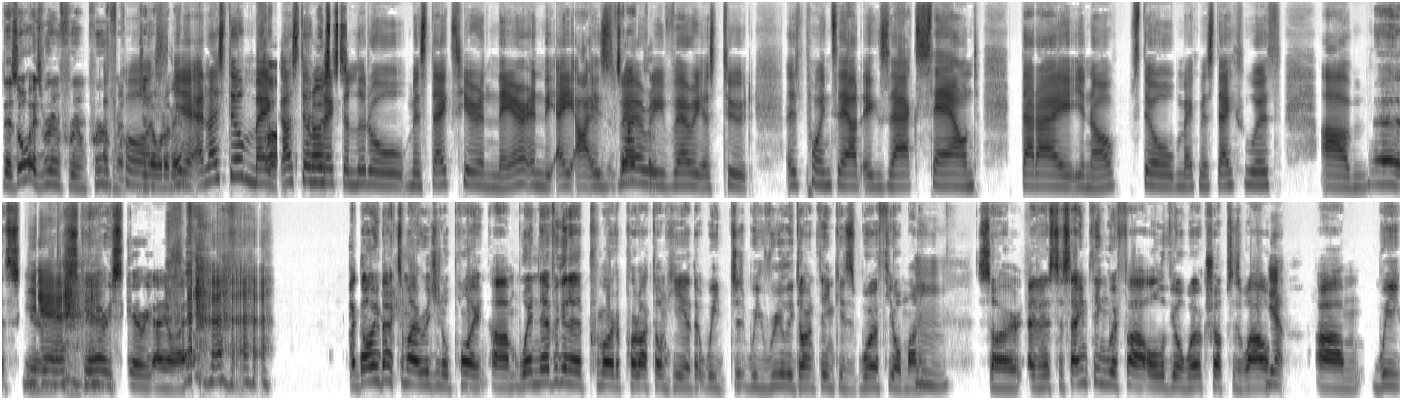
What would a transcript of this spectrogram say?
there's always room for improvement. Of course, Do you know what I mean? yeah, and I still make Uh, I still know, make the little mistakes here and there, and the AI is Exactly. very very astute. It points out exact sound that I you know still make mistakes with. Um, Yeah, that's scary. Yeah. Scary, scary AI. Uh, going back to my original point, um, we're never going to promote a product on here that we ju- we really don't think is worth your money. Mm, So, and it's the same thing with uh, all of your workshops as well. Yep. Um, we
